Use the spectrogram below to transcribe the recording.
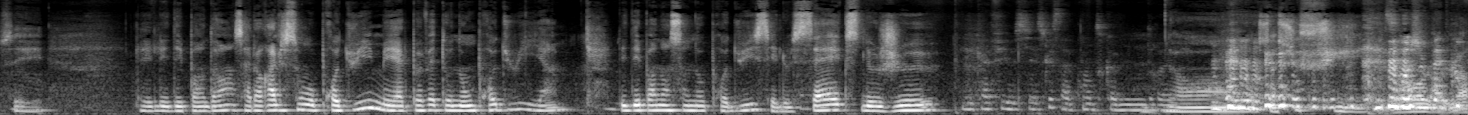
c'est les, les dépendances. Alors elles sont aux produits, mais elles peuvent être aux non-produits. hein. Les dépendances aux non-produits, c'est le sexe, le jeu. Le café aussi, est-ce que ça compte comme une drogue? Non, ça suffit. Oh là.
